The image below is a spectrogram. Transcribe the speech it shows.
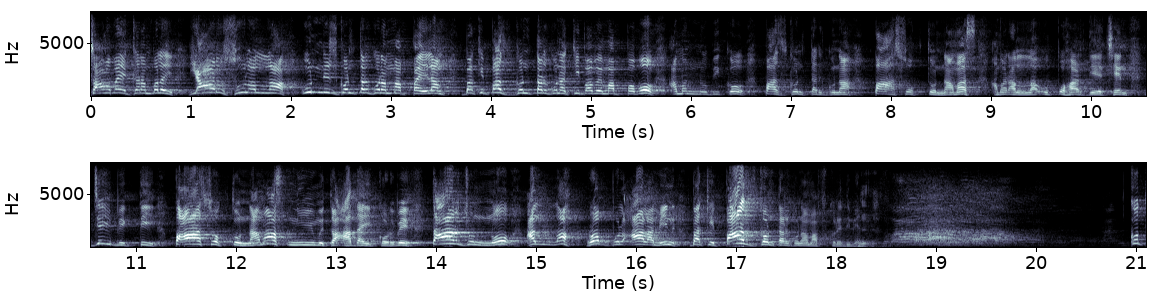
সাহাবাই কারাম বলে ইয়ার সুল আল্লাহ উনিশ ঘণ্টার গুণা মাপ পাইলাম, বাকি পাঁচ ঘণ্টার গুণা কীভাবে মাপ পাবো? আমার নবীকেও পাঁচ ঘণ্টার গুণা পাঁচ অক্ত নামাজ আমার আল্লাহ উপহার দিয়েছেন। যেই ব্যক্তি পাঁচ অক্ত নামাজ নিয়মিত আদায় করবে তার জন্য আল্লাহ রব্বুল আলামিন বাকি পাঁচ ঘণ্টার গুণা মাফ করে দিবেন। কত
